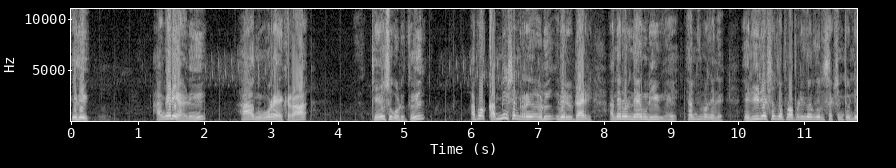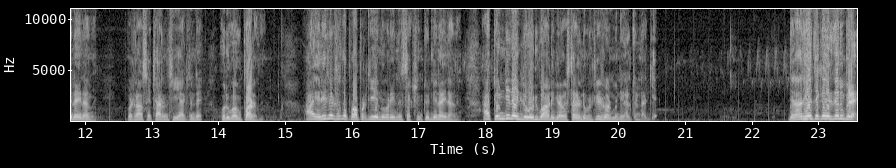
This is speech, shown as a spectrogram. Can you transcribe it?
ഇത്. അങ്ങനെയാണ് ആ നൂറ് ഏക്കറ കേസ് കൊടുത്ത് അപ്പോൾ കമ്മീഷണറോട് ഇവർ ഡയറക്റ്റ് അന്നേരം ഒരു നിയമം ഈ ഞാൻ പറഞ്ഞില്ലേ എലിനേഷൻ ഓഫ് പ്രോപ്പർട്ടി എന്ന് പറഞ്ഞൊരു സെക്ഷൻ ട്വന്റി നയനാണ് Madras H R N C ആക്ടിന്റെ ഒരു വകുപ്പാണത്. ആ എലിനേഷൻ ഓഫ് പ്രോപ്പർട്ടി എന്ന് പറയുന്നത് സെക്ഷൻ ട്വന്റി നയനാണ് ആ ട്വന്റി നയനിൽ ഒരുപാട് വ്യവസ്ഥകളുണ്ട് ബ്രിട്ടീഷ് ഗവൺമെന്റ് കാലത്ത് ഉണ്ടാക്കിയ ജനാധിപത്യമൊക്കെ വരുന്നതിന് മുമ്പിലെ.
